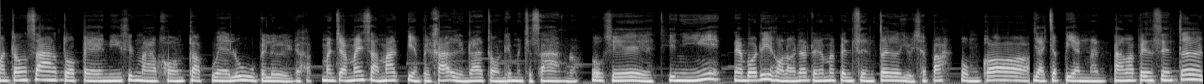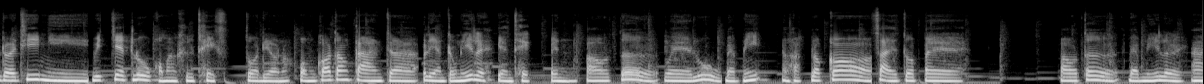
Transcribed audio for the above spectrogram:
มันต้องสร้างตัวแปรนี้ขึ้นมาพร้อมกับ value ไปเลยนะครับ มันจะไม่สามารถเปลี่ยนเป็นค่าอื่นได้ตอนที่มันจะสร้างเนาะโอเค ทีนี้ใน body ของเราเนี่ยตอนนี้มันเป็น center อยู่ใช่ปะผมก็อยากจะเปลี่ยนมันอ่ามาเป็น center โดยที่มี widget รูปของมันคือ text ตัวเดียวเนาะผมก็ต้องการจะเปลี่ยนตรงนี้เลยเปลี่ยน text เป็น outer value แบบนี้นะครับแล้วก็ใส่ตัวแปร เคาเตอร์แบบนี้เลย อ่า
